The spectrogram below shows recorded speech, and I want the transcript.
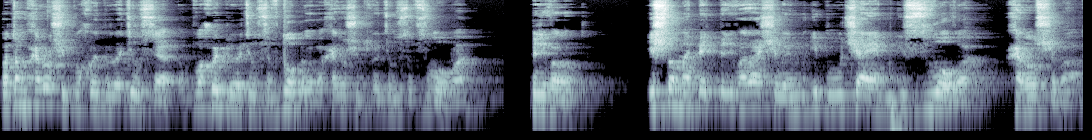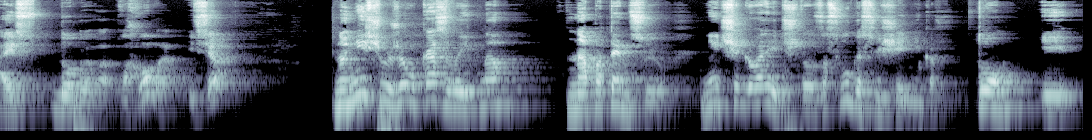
потом хороший и плохой превратился, плохой превратился в доброго, хороший превратился в злого. Переворот. И что мы опять переворачиваем и получаем из злого хорошего, а из доброго плохого, и все. Но Ницше уже указывает нам на потенцию. Ницше говорит, что заслуга священников в том, и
